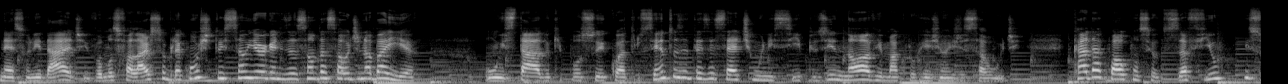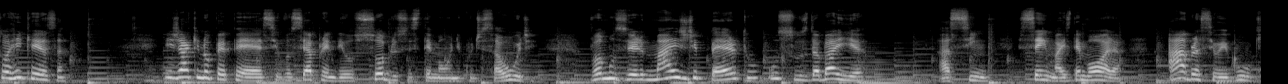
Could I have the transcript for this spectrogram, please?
Nessa unidade, vamos falar sobre a Constituição e Organização da Saúde na Bahia, um estado que possui 417 municípios e 9 macro-regiões de saúde cada qual com seu desafio e sua riqueza. E já que no PPS você aprendeu sobre o Sistema Único de Saúde, vamos ver mais de perto o SUS da Bahia. Assim, sem mais demora, abra seu e-book,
